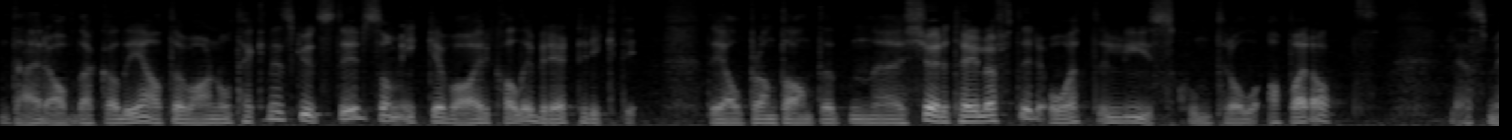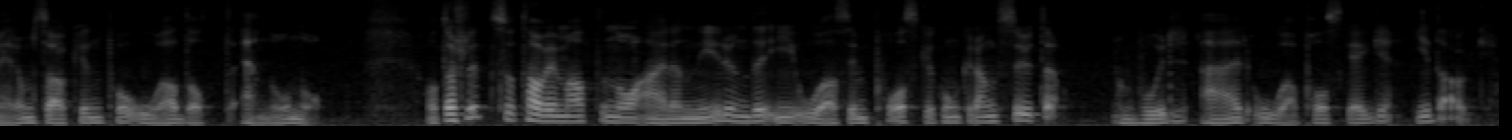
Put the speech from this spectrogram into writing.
Der avdekka de at det var noe teknisk utstyr som ikke var kalibrert riktig. Det gjaldt bl.a. en eh, kjøretøyløfter og et lyskontrollapparat. Les mer om saken på oa.no nå. Og til slutt så tar vi med at det nå er en ny runde i OA sin påskekonkurranse ute. Hvor er OA-påskeegget i dag?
